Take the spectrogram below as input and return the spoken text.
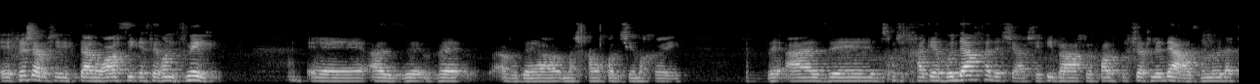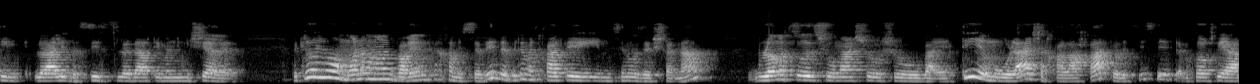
אה, לפני שאבא שלי נפטר, נורא רציתי להיכנס להריון לפני, אה, אז, ו, אבל זה היה ממש כמה חודשים אחרי. ואז אה, אני זוכרת שהתחלתי עבודה חדשה, שהייתי בהחלפה לחופשת לידה, אז לא ידעתי, לא היה לי בסיס לדעת אם אני נשארת. וכאילו היו המון המון דברים ככה מסביב, ופתאום התחלתי, ניסינו איזה שנה, לא מצאו איזשהו משהו שהוא בעייתי, או אולי יש החלה אחת, פוליציסטית, המחזור שלי היה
